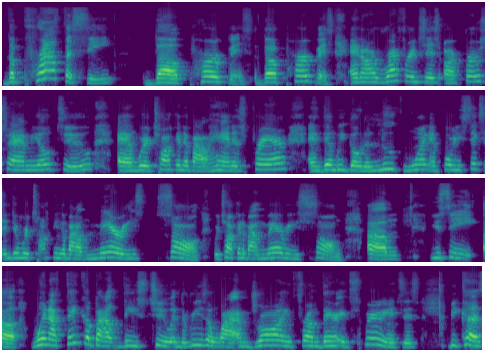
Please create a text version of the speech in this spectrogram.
the prophecy, the purpose the purpose. And our references are first samuel 2 and we're talking about hannah's prayer. And then we go to luke 1 and 46 and then we're talking about mary's song. We're talking about mary's song. Um you see uh when i think about these two and the reason why i'm drawing from their experiences because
